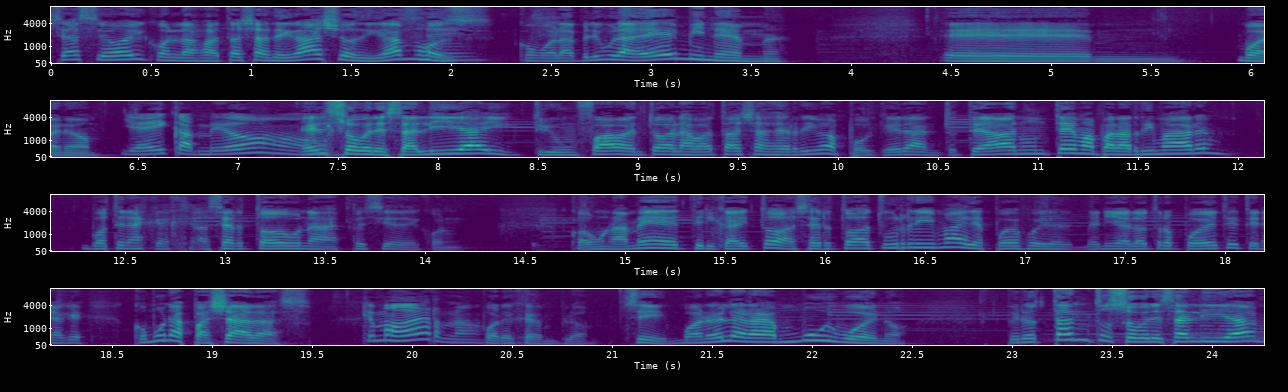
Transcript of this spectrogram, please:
se hace hoy con las batallas de gallos, digamos. Sí. Como la película de Eminem. Eh, bueno, y ahí cambió. él sobresalía y triunfaba en todas las batallas de rimas porque eran, te daban un tema para rimar, vos tenías que hacer toda una especie de con, con una métrica y todo, hacer toda tu rima y después venía el otro poeta y tenía que como unas payadas Qué moderno. por ejemplo. Sí, bueno, él era muy bueno, pero tanto sobresalía,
